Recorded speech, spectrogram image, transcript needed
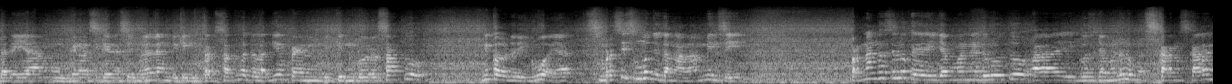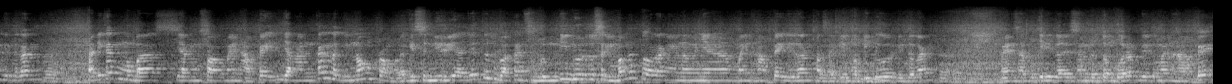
dari yang generasi-generasi milenial yang bikin kita resah tuh ada lagi yang pengen bikin gue resah tuh. Ini kalau dari gua ya, sebenarnya semua juga ngalamin sih. Pernah nggak sih lu kayak zamannya dulu tuh, uh, gue zaman dulu, sekarang-sekarang gitu kan? Hmm. Tadi kan ngebahas yang soal main HP, jangankan lagi nongkrong, lagi sendiri aja tuh bahkan sebelum tidur tuh sering banget tuh orang yang namanya main HP gitu kan, pas lagi mau tidur gitu kan. Main sampai jadi dari sambil tengkurap gitu main HP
